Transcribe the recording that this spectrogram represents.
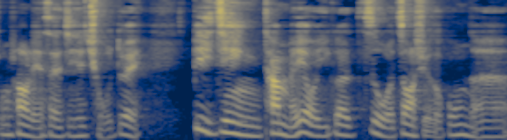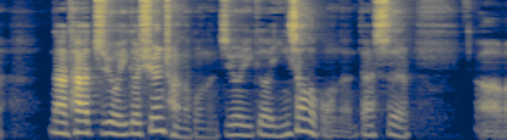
中超联赛这些球队。毕竟它没有一个自我造血的功能，那它只有一个宣传的功能，只有一个营销的功能。但是，呃，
